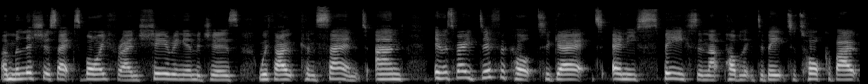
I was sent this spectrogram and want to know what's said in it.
a malicious ex boyfriend sharing images without consent. And it was very difficult to get any space in that public debate to talk about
